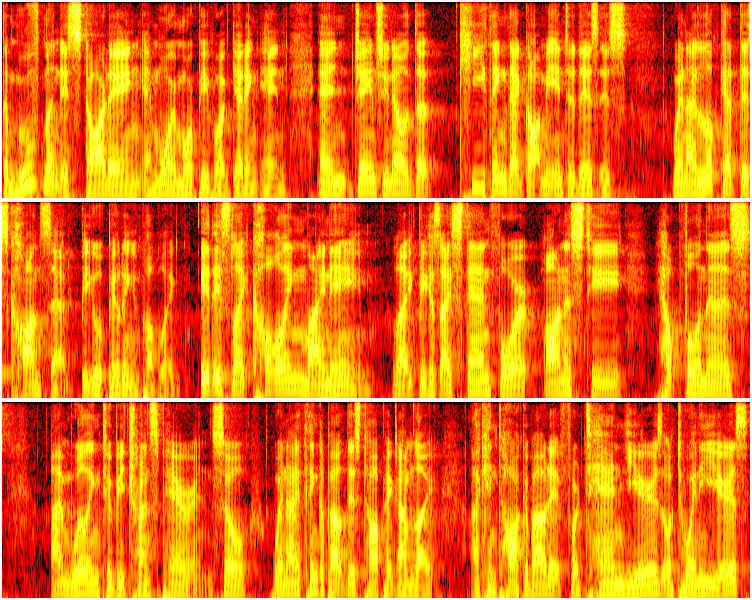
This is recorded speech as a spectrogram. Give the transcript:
the movement is starting and more and more people are getting in. And James, you know, the key thing that got me into this is when I look at this concept, building in public, it is like calling my name. Like, because I stand for honesty, helpfulness, I'm willing to be transparent. So when I think about this topic, I'm like, I can talk about it for 10 years or 20 years.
